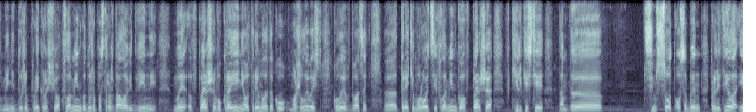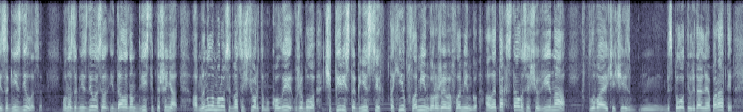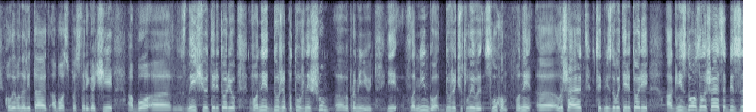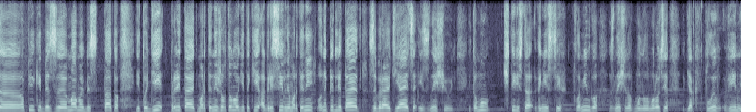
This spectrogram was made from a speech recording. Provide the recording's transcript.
Мені дуже прикро, що фламінго дуже постраждало від війни. Ми вперше в Україні отримали таку можливість, коли в 23-му році фламінго вперше в кількості там. Е- 700 особин прилетіло і загніздилося. Воно загніздилося і дало нам 200 пташенят. А в минулому році, 24-му, коли вже було 400 гнізд цих птахів, фламінго, рожеве фламінго. Але так сталося, що війна, впливаючи через безпілотні літальні апарати, коли вони літають або спостерігачі, або е, знищують територію, вони дуже потужний шум е, випромінюють. І фламінго дуже чутливі слухом. Вони е, лишають ці гніздові території, а гніздо залишається без е, опіки, без е, мами, без тато. І тоді прилітають мартини жовтоногі, такі агресивні мартини. Вони підлітають, забирають яйця і знищують. І тому 400 гнізд цих фламінго знищено в минулому році як вплив війни.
